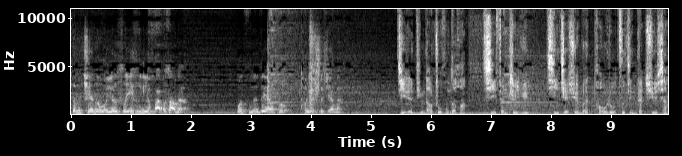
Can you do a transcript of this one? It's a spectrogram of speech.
这个钱呢，我又是一直也还不上的，我只能这样说，拖延时间吧。几人听到朱红的话，气愤之余，急切询问投入资金的去向。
